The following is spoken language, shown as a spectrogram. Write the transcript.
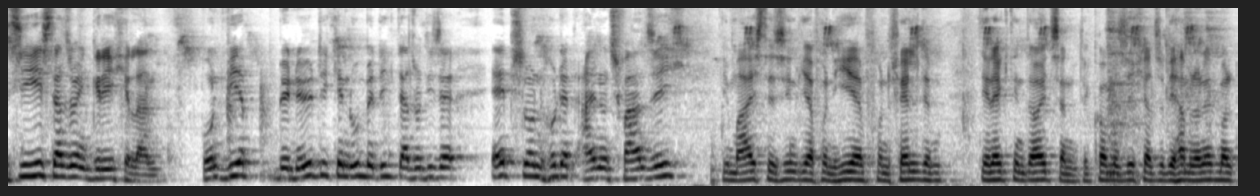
Sie ist also in Griechenland und wir benötigen unbedingt also diese Epsilon 121. Die meisten sind ja von hier, von Felden, direkt in Deutschland. Die kommen sich, also die haben noch nicht mal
